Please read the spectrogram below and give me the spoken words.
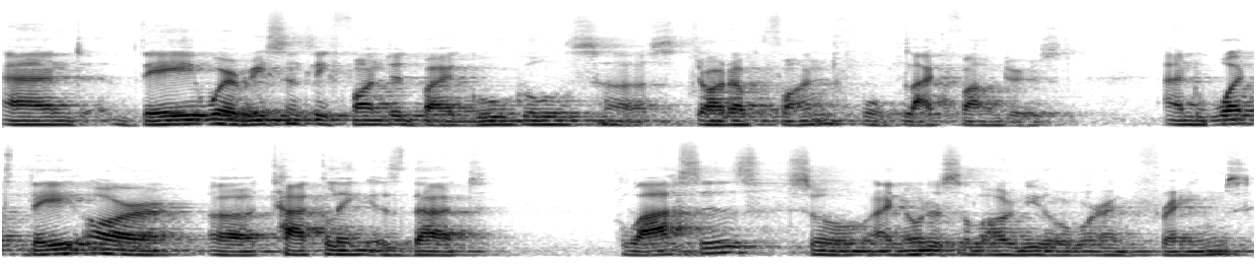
and they were recently funded by Google's uh, startup fund for black founders. And what they are uh, tackling is that glasses, so I notice a lot of you are wearing frames.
